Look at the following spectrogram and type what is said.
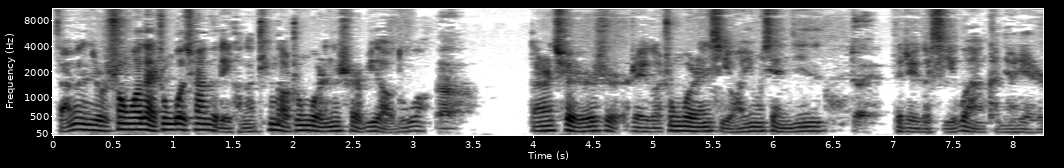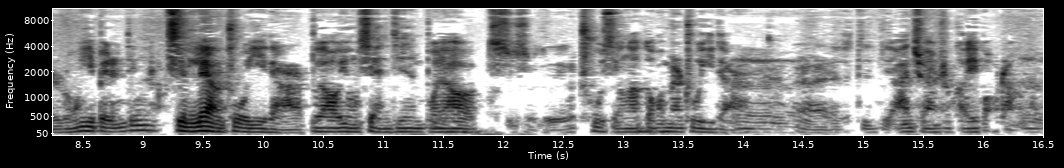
咱们就是生活在中国圈子里，可能听到中国人的事儿比较多。啊，当然，确实是这个中国人喜欢用现金对的这个习惯，肯定也是容易被人盯上。尽量注意点儿，不要用现金，不要这个出行啊各方面注意点儿。嗯呃，这这安全是可以保障的。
